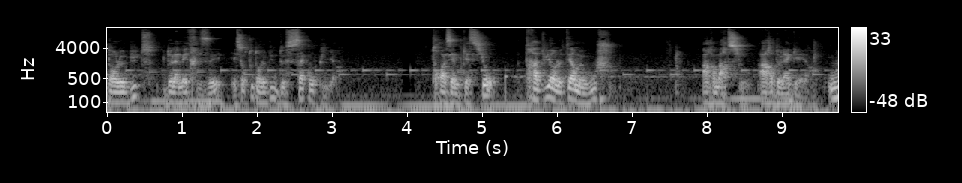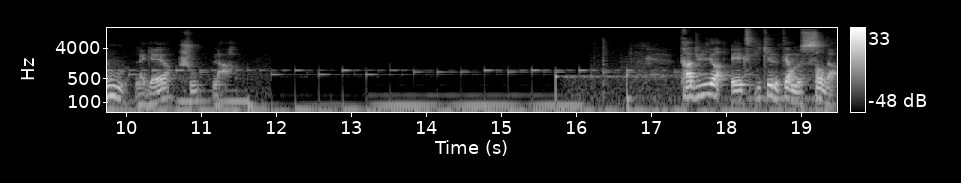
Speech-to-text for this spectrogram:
dans le but de la maîtriser et surtout dans le but de s'accomplir. Troisième question, traduire le terme wushu. Arts martiaux, art de la guerre. Ou la guerre, chou, l'art. Traduire et expliquer le terme sanda.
